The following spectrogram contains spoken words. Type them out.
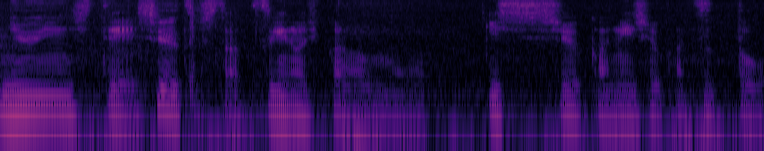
入院して手術した次の日からもう1週間2週間ずっと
